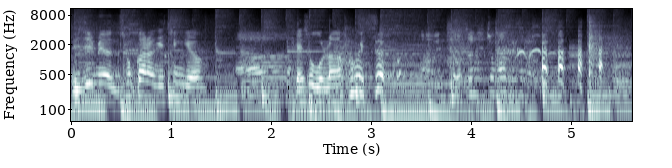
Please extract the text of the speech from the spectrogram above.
늦으면 손가락이 튕겨. 아, 계속 올라가고 있어. 아 왠지 어쩐지 좀 하기 싫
